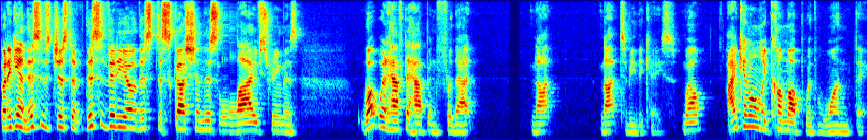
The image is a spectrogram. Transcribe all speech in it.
But again, this is just a this video, this discussion, this live stream is what would have to happen for that not not to be the case? Well, I can only come up with one thing.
